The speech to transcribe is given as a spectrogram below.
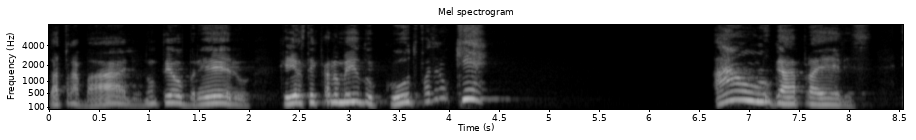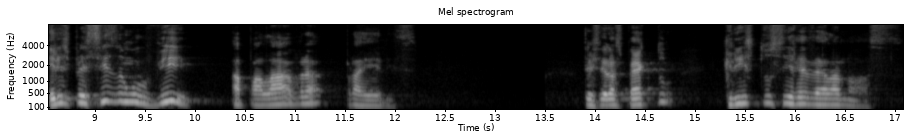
dá trabalho, não tem obreiro, criança tem que ficar no meio do culto, fazendo o quê? Há um lugar para eles. Eles precisam ouvir a palavra para eles. Terceiro aspecto, Cristo se revela a nós.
